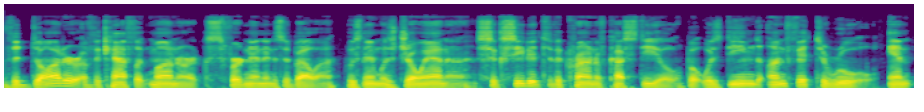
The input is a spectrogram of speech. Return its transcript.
the daughter of the Catholic monarchs, Ferdinand and Isabella, whose name was Joanna, succeeded to the crown of Castile, but was deemed unfit to rule. And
